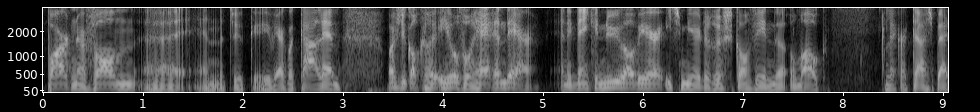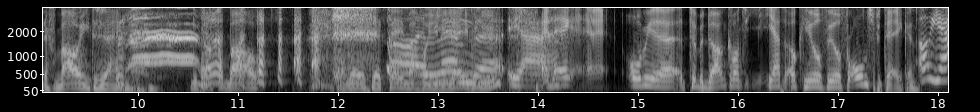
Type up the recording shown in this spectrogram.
partner van. En natuurlijk, je werkt bij KLM. Maar natuurlijk ook heel veel her en der. En ik denk je nu alweer iets meer de rust kan vinden om ook lekker thuis bij de verbouwing te zijn. de dakopbouw. en deze het thema Oh, van jullie leven nu. Ja. En eh, om je te bedanken, want jij hebt ook heel veel voor ons betekend. Oh ja?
